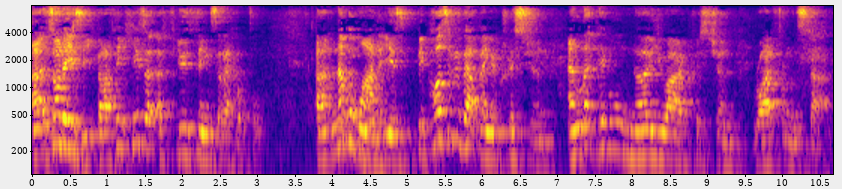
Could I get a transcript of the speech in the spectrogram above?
Uh, it's not easy, but I think here's a, a few things that are helpful. Uh, number one is be positive about being a Christian and let people know you are a Christian right from the start.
